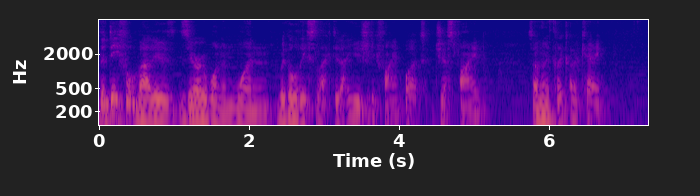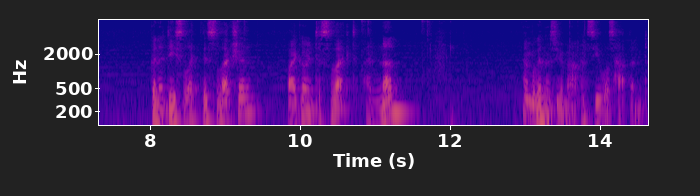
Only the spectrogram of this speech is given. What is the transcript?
The default values 0, 1 and 1 with all these selected I usually find works just fine. So I'm going to click OK. I'm going to deselect this selection by going to select and none and we're going to zoom out and see what's happened.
